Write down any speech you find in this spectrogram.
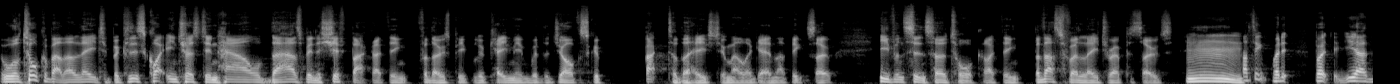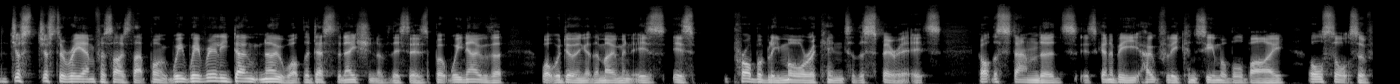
we'll talk about that later because it's quite interesting how there has been a shift back, I think, for those people who came in with the JavaScript back to the HTML again. I think so. Even since her talk, I think, but that's for later episodes. Mm, I think, but it, but yeah, just just to re-emphasize that point, we we really don't know what the destination of this is, but we know that what we're doing at the moment is is probably more akin to the spirit. It's got the standards. It's going to be hopefully consumable by all sorts of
